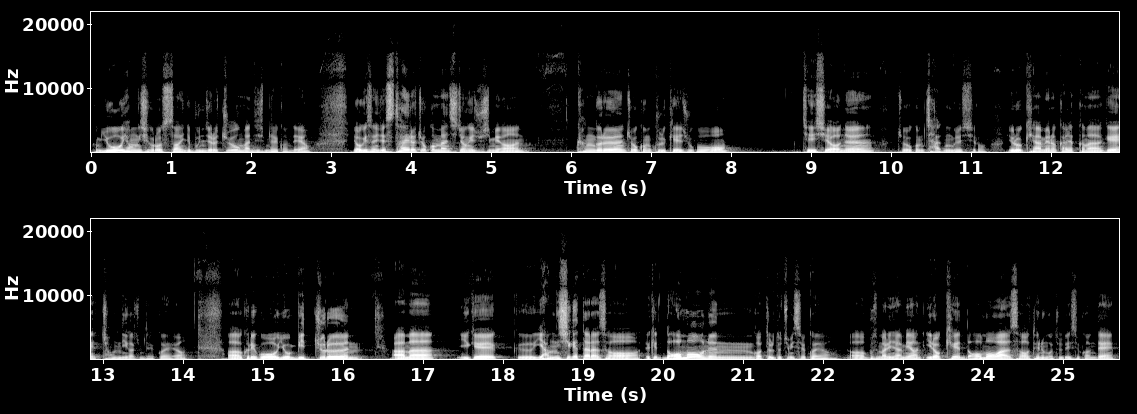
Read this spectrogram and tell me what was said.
그럼 요 형식으로서 이제 문제를 쭉 만드시면 될 건데요. 여기서 이제 스타일을 조금만 지정해 주시면 한글은 조금 굵게 해주고 제시어는 조금 작은 글씨로 이렇게 하면은 깔끔하게 정리가 좀 될 거예요. 어, 그리고 요 밑줄은 아마 이게 그 양식에 따라서 이렇게 넘어오는 것들도 좀 있을 거예요. 어, 무슨 말이냐면 이렇게 넘어와서 되는 것들도 있을 건데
